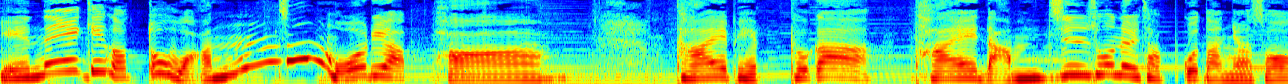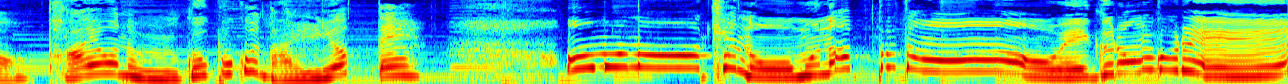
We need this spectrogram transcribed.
얘네 얘기가 또 완전 머리 아파. 다혜 베프가 다혜 남진 손을 잡고 다녀서 다혜 오늘 울고보고 난리였대. 어머나 걔 너무 나쁘다. 왜 그런 거래?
